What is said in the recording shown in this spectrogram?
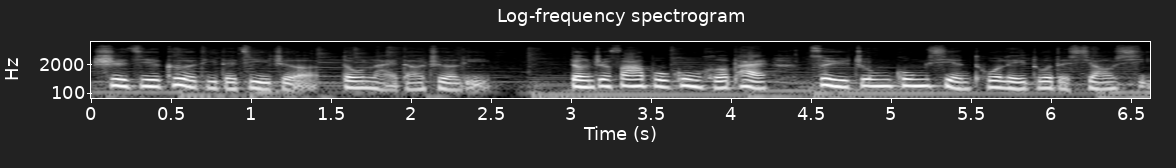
世界各地的记者都来到这里，等着发布共和派最终攻陷托雷多的消息。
